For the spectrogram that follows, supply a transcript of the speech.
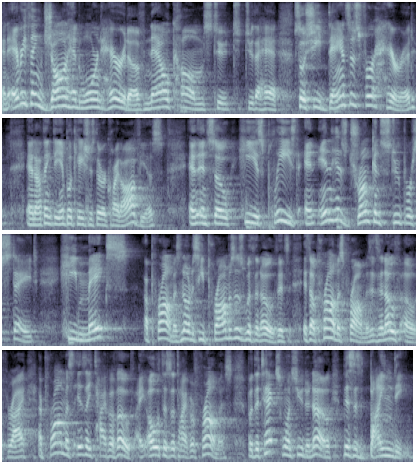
And everything John had warned Herod of now comes to, to, to, the head. So she dances for Herod, and I think the implications there are quite obvious. And, and so he is pleased, and in his drunken stupor state, he makes a promise. Notice he promises with an oath. It's, it's a promise promise. It's an oath oath, right? A promise is a type of oath. A oath is a type of promise. But the text wants you to know this is binding.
